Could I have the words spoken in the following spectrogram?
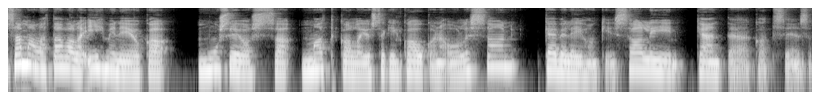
Samalla tavalla ihminen, joka museossa matkalla jossakin kaukana ollessaan kävelee johonkin saliin, kääntää katseensa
